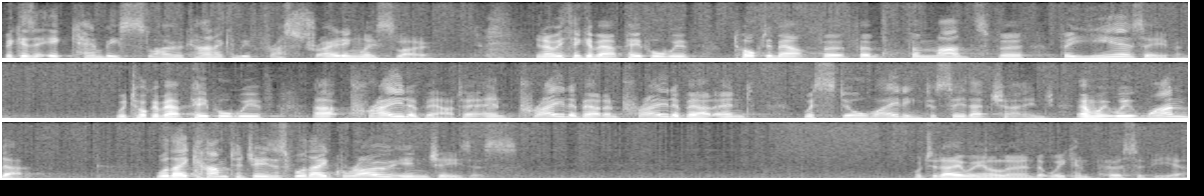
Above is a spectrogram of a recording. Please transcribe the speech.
Because it can be slow, can't it? It can be frustratingly slow. You know, we think about people we've talked about for, for, for months, for, for years even. We talk about people we've uh, prayed about and prayed about and prayed about, and we're still waiting to see that change. And we, we wonder will they come to Jesus? Will they grow in Jesus? Well, today we're going to learn that we can persevere.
